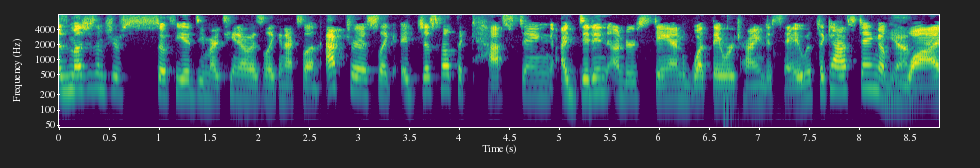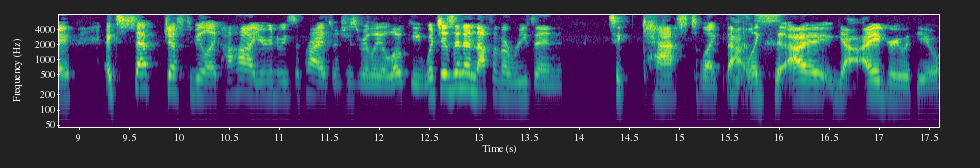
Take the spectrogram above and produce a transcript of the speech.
as much as I'm sure Sophia Di Martino is like an excellent actress. Like it just felt the casting. I didn't understand what they were trying to say with the casting of Yeah. why, except just to be like, haha, you're gonna be surprised when she's really a Loki, which isn't enough of a reason to cast like that. Like I, yeah, I agree with you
